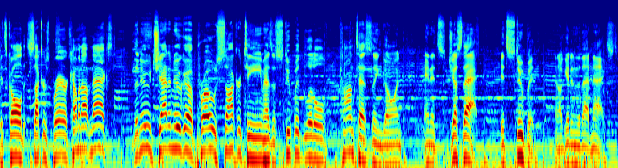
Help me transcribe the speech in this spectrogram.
It's called Sucker's Prayer. Coming up next, the new Chattanooga pro soccer team has a stupid little contest thing going, and it's just that. It's stupid. And I'll get into that next.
